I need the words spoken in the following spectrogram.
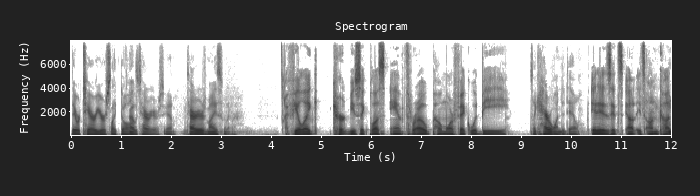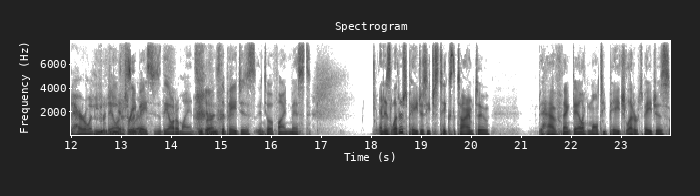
They were terriers like dogs. Oh, terriers. Yeah, terriers, mice, whatever. I feel like Kurt Busiek plus anthropomorphic would be. It's like heroin to Dale. It is. It's uh, it's uncut heroin He, for Dale he Anderson. free bases of the Autumn Lands. He burns the pages into a fine mist. and his letters pages, he just takes the time to have Thank Dale. like multi-page letters pages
